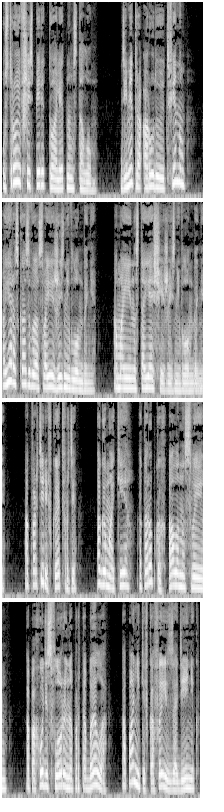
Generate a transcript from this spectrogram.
устроившись перед туалетным столом. Диметра орудует феном, а я рассказываю о своей жизни в Лондоне, о моей настоящей жизни в Лондоне, о квартире в Кэтфорде, о гамаке, о коробках Алана Свеем, о походе с Флорой на Портабелло, о панике в кафе из-за денег,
